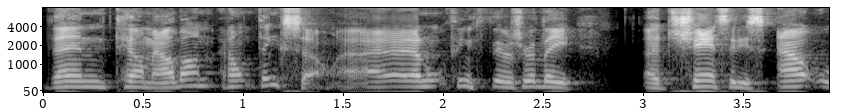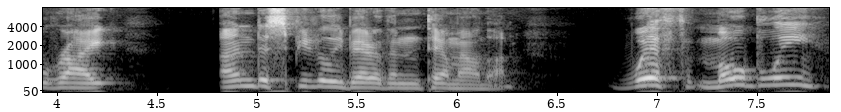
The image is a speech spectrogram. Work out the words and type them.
than Theo Maledon? I don't think so. I, I, don't think there's really a chance that he's outright, undisputedly better than Theo Maledon. With Mobley,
